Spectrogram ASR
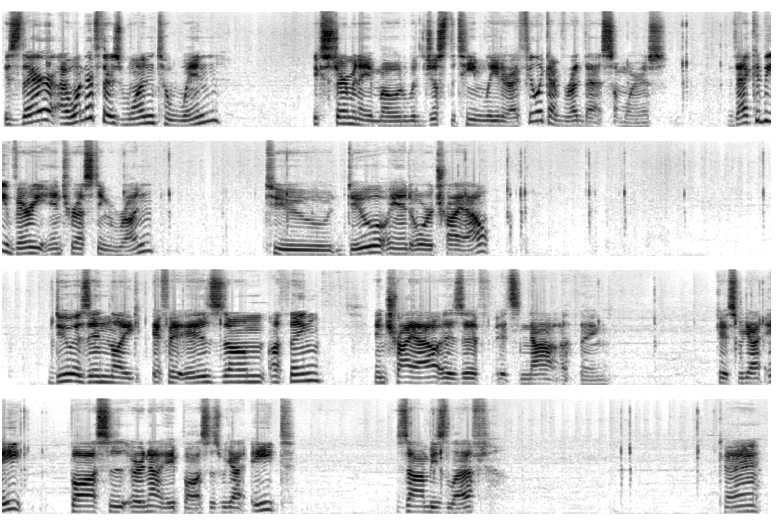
Is there... I wonder if there's one to win exterminate mode with just the team leader. I feel like I've read that somewheres. That could be a very interesting run to do and or try out. Do as in, like, if it is um, a thing, and try out as if it's not a thing. Okay, so we got eight bosses, or not eight bosses, we got eight zombies left. Okay.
